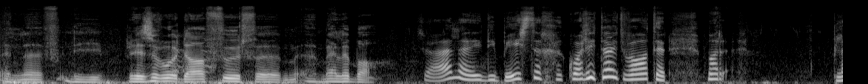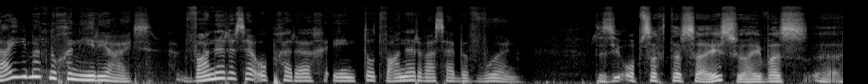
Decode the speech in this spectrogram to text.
en uh, die reservoir daar voer vir uh, Malabar. So hulle het die beste kwaliteit water, maar bly iemand nog in hierdie huis? Wanneer is hy opgerig en tot wanneer was hy bewoon? Dis die opsigter se huis, so hy was uh,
